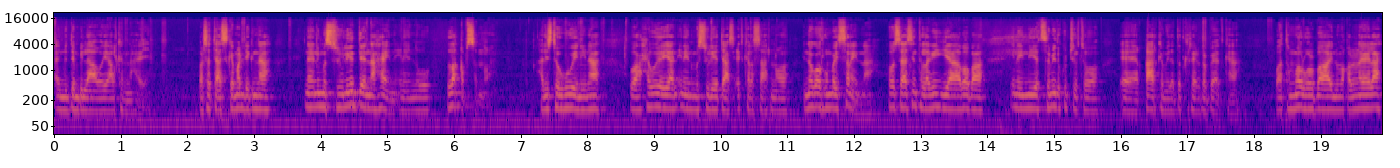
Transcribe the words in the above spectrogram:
aynu dembilaawayaal ka nahay balse taasi kama dhigna inaynu mas'uuliyadeenna ahayn inaynu la qabsanno halista ugu weynina waxa weeyaan inaynu mas'uuliyaddaas cid kala saarno inagoo rumaysanayna hoosaasinta laga yaaboba inay niyad samida ku jirto qaar ka mid a dadka reer galbeedka. Waata mar walba aynu maqalnayla.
